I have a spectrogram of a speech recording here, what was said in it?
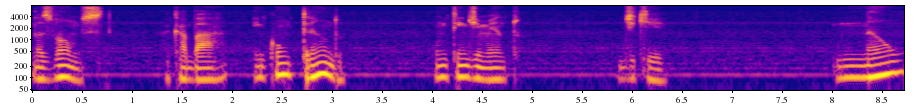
nós vamos acabar encontrando um entendimento de que não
